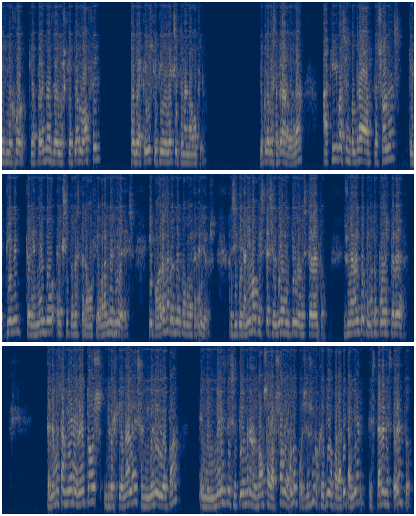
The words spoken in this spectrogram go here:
es mejor? ¿Que aprendas de los que peor lo hacen o de aquellos que tienen éxito en el negocio? Yo creo que está claro, ¿verdad? Aquí vas a encontrar a las personas que tienen tremendo éxito en este negocio, grandes líderes, y podrás aprender cómo lo hacen ellos. Así que te animo a que estés el día 21 en este evento. Es un evento que no te puedes perder. Tenemos también eventos regionales a nivel Europa. En el mes de septiembre nos vamos a Varsovia. Bueno, pues es un objetivo para ti también, estar en este evento.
